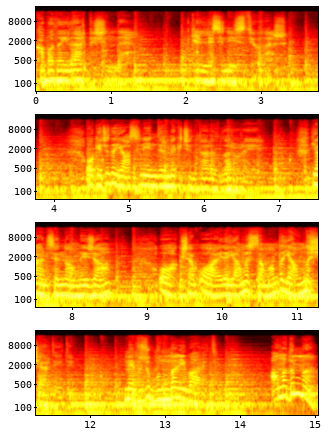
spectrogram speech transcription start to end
Kabadayılar peşinde. Kellesini istiyorlar. O gece de Yasin'i indirmek için taradılar orayı. Yani senin anlayacağın o akşam o aile yanlış zamanda yanlış yerdeydi. Mevzu bundan ibaret. Anladın mı?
